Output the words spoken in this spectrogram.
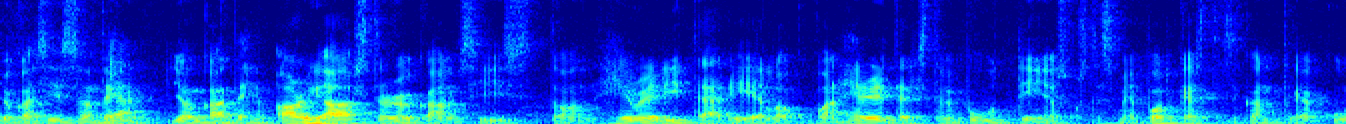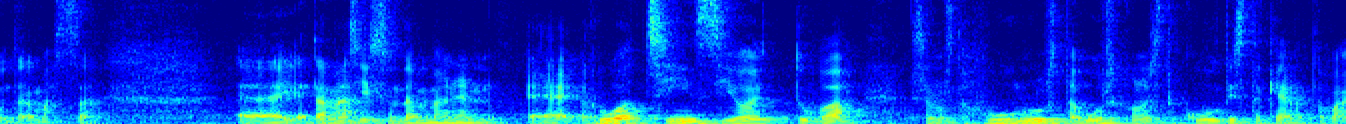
joka siis on tehnyt, jonka on tehnyt Ari Aster, joka on siis tuon Hereditary-elokuvan. Hereditarista me puhuttiin joskus tässä meidän podcastissa, kannattaa kuuntelemassa. Ja tämä siis on tämmöinen Ruotsiin sijoittuva, semmoista hullusta, uskollisesta kultista kertova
